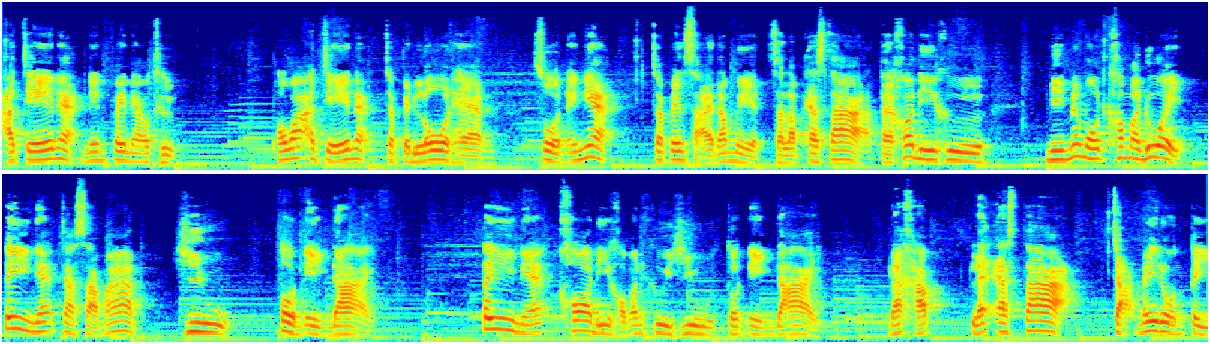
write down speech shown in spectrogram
อาเจเนี่ยเน้นไปแนวถึก เพราะว่าอาเจเนี่ยจะเป็นโล่แทน ส่วนไอเนี่ยจะเป็นสายดาเมจสำหรับแอสตาแต่ข้อดีคือมีแม่มดเข้ามาด้วย ตี้เนี้ยจะสามารถฮิลตนเองได้ ตี้เนี้ยข้อดีของมันคือฮิลตนเองได้นะครับ และแอสตาจะไม่โดนตี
